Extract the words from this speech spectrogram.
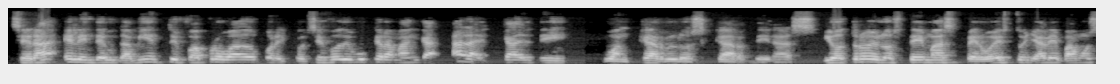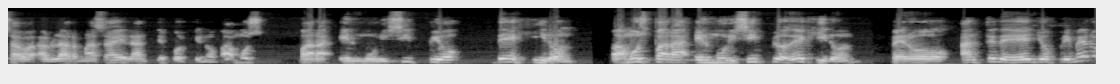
será el endeudamiento y fue aprobado por el Consejo de Bucaramanga al alcalde Juan Carlos Cárdenas. Y otro de los temas, pero esto ya le vamos a hablar más adelante porque nos vamos para el municipio de Girón. Vamos para el municipio de Girón, pero antes de ello, primero,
